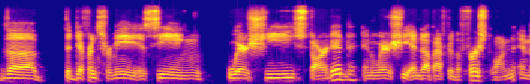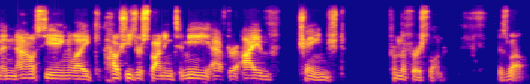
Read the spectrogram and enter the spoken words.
the the difference for me is seeing where she started and where she ended up after the first one and then now seeing like how she's responding to me after I've changed from the first one as well.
